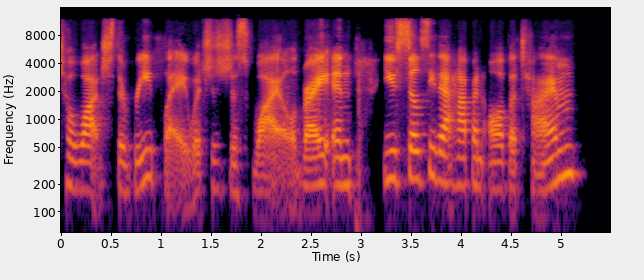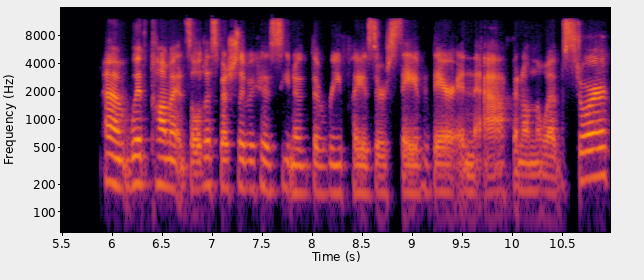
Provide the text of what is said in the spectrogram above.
to watch the replay, which is just wild, right? And you still see that happen all the time um, with CommentSold, especially because you know the replays are saved there in the app and on the web store.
